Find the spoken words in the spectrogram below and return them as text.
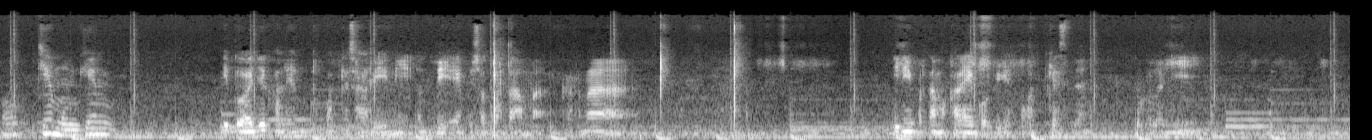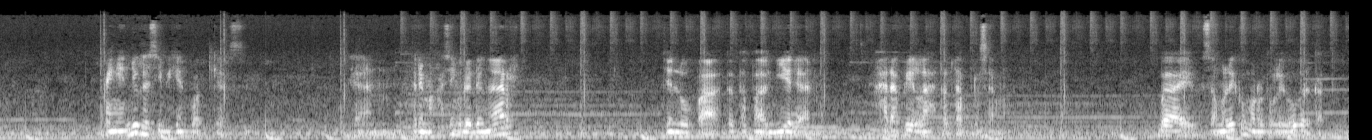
Oke mungkin itu aja kalian untuk podcast hari ini di episode pertama. Karena ini pertama kali yang gue bikin podcast dan gue lagi pengen juga sih bikin podcast. Dan terima kasih yang udah dengar. Jangan lupa tetap bahagia dan hadapilah tetap bersama. Bye. Assalamualaikum warahmatullahi wabarakatuh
